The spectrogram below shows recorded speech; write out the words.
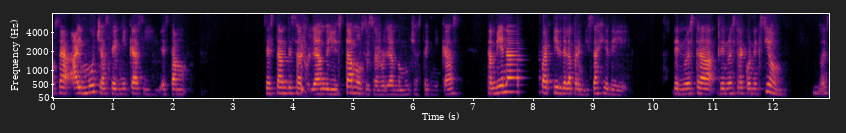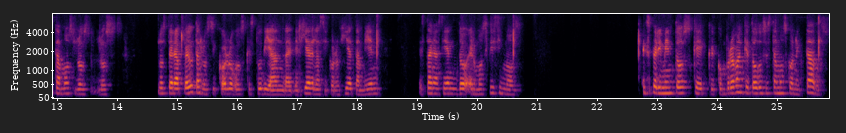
O sea, hay muchas técnicas y se están desarrollando y estamos desarrollando muchas técnicas. También a partir del aprendizaje de, de nuestra, de nuestra conexión, ¿no? Estamos los, los, los terapeutas, los psicólogos que estudian la energía de la psicología también están haciendo hermosísimos experimentos que comprueban que todos estamos conectados.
